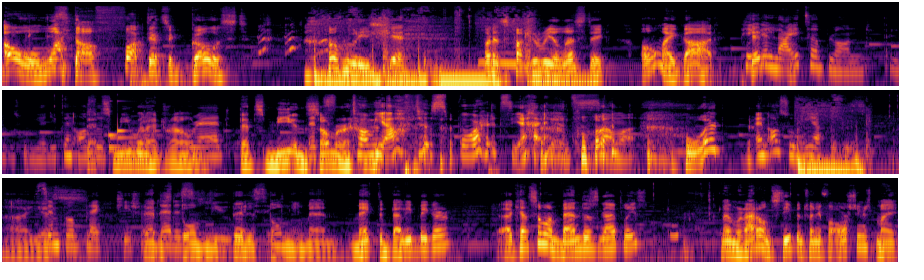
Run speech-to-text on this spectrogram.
Oh, like what the fuck? That's a ghost. Holy shit. But it's fucking realistic. Oh my god. Pick Can- a lighter blonde. That looks weird. You can also That's me when I drown. Red. That's me in That's summer. Tommy after sports. Yeah, in What? summer. what? And also me after this. Ah, yes. Simple black t-shirt. That is that is Tommy. you, that is basically. Tommy, man. Make the belly bigger. Uh, can someone ban this guy, please? Man, when I don't sleep in 24 hour streams, my,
